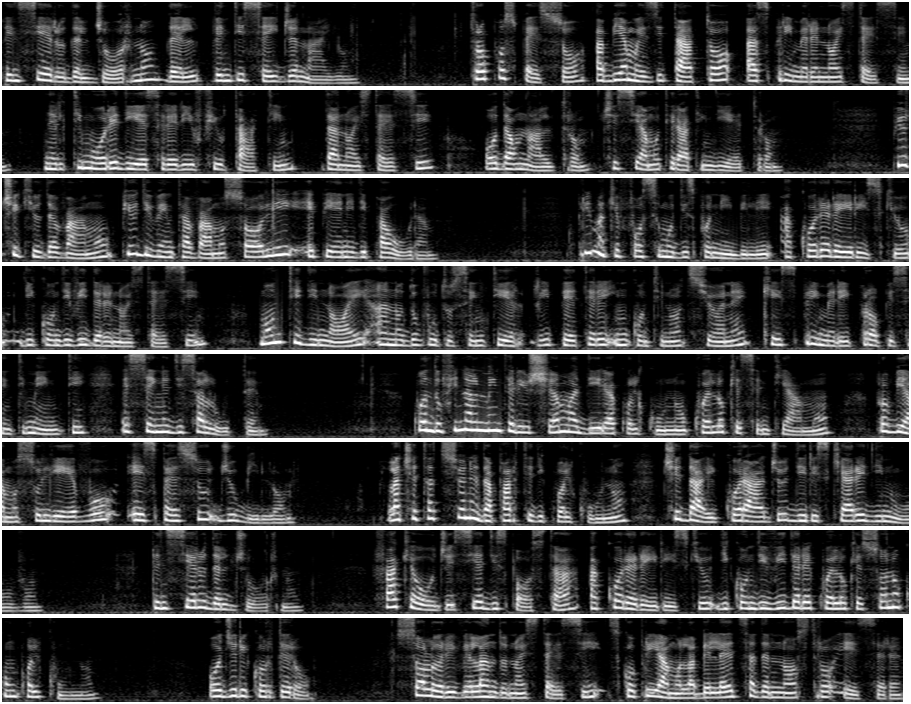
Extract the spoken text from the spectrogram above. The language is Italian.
Pensiero del giorno del 26 gennaio. Troppo spesso abbiamo esitato a esprimere noi stessi, nel timore di essere rifiutati da noi stessi o da un altro, ci siamo tirati indietro. Più ci chiudevamo, più diventavamo soli e pieni di paura. Prima che fossimo disponibili a correre il rischio di condividere noi stessi, molti di noi hanno dovuto sentir ripetere in continuazione che esprimere i propri sentimenti è segno di salute. Quando finalmente riusciamo a dire a qualcuno quello che sentiamo, proviamo sollievo e spesso giubilo. L'accettazione da parte di qualcuno ci dà il coraggio di rischiare di nuovo. Pensiero del giorno. Fa che oggi sia disposta a correre il rischio di condividere quello che sono con qualcuno. Oggi ricorderò. Solo rivelando noi stessi scopriamo la bellezza del nostro essere.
